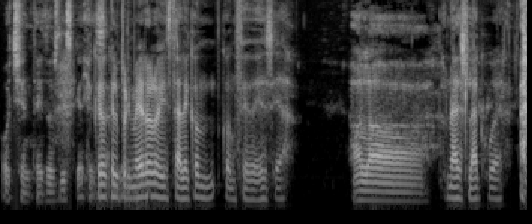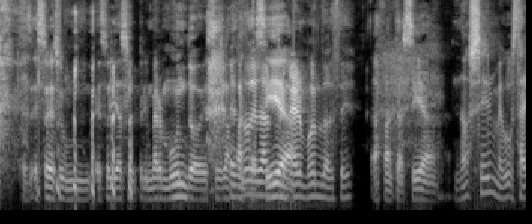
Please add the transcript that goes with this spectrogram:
82 disquetes. Yo creo que el primero lo instalé con, con CDS ya. A la... Una Slackware. Eso, es un, eso ya es el primer mundo, eso es la fantasía. el primer mundo, sí. La fantasía. No sé, me, gusta,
